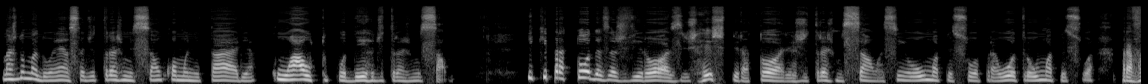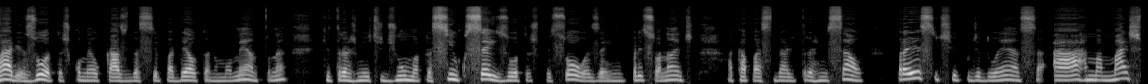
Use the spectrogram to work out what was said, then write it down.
mas de uma doença de transmissão comunitária com alto poder de transmissão. E que para todas as viroses respiratórias de transmissão, assim, ou uma pessoa para outra, ou uma pessoa para várias outras, como é o caso da cepa delta no momento, né, que transmite de uma para cinco, seis outras pessoas, é impressionante a capacidade de transmissão, para esse tipo de doença, a arma mais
